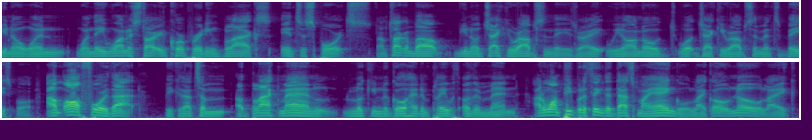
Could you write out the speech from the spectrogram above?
you know when when they want to start incorporating blacks into sports. I'm talking about you know jackie robinson days right? We all know what jackie robinson meant to baseball. I'm all for that because that's a, a black man looking to go ahead and play with other men. I don't want people to think that that's my angle. Like, oh no, like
